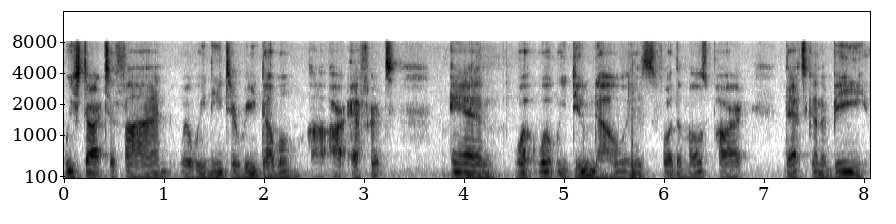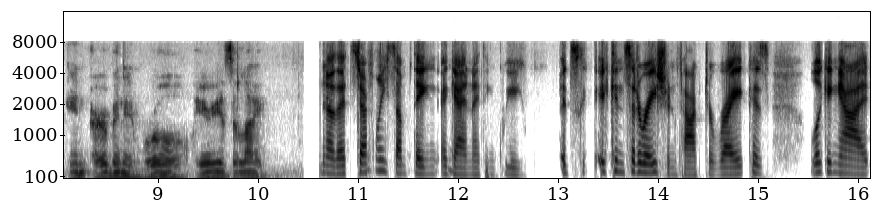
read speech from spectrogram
we start to find where we need to redouble uh, our efforts. And what, what we do know is, for the most part, that's going to be in urban and rural areas alike. No, that's definitely something, again, I think we, it's a consideration factor, right? Because looking at,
